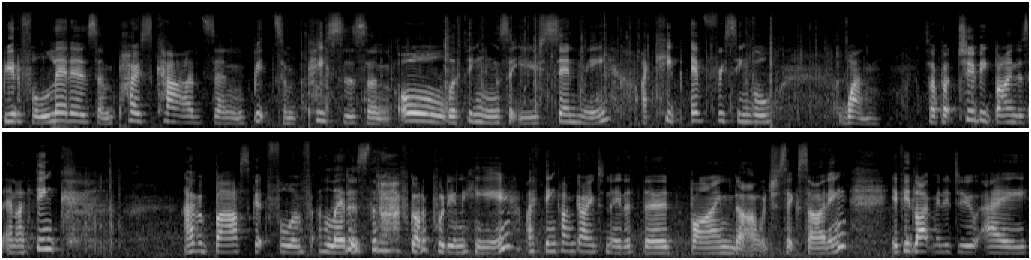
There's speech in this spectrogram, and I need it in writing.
beautiful letters and postcards and bits and pieces and all the things that you send me. I keep every single one. So I've got two big binders and I think I have a basket full of letters that I've got to put in here. I think I'm going to need a third binder, which is exciting. If you'd like me to do a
